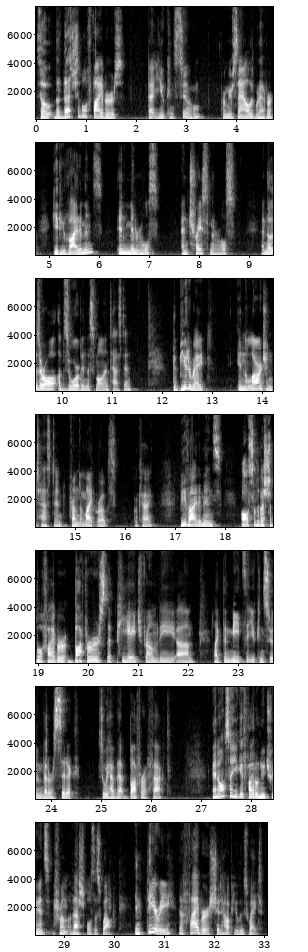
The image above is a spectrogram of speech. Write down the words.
So the vegetable fibers that you consume from your salad, whatever, give you vitamins and minerals and trace minerals, and those are all absorbed in the small intestine. The butyrate in the large intestine from the microbes okay? B vitamins, also the vegetable fiber buffers the pH from the, um, like the meats that you consume that are acidic. So we have that buffer effect. And also you get phytonutrients from vegetables as well. In theory, the fiber should help you lose weight.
